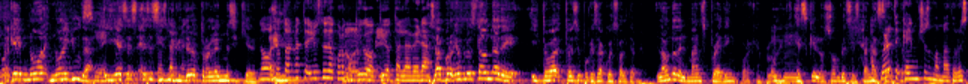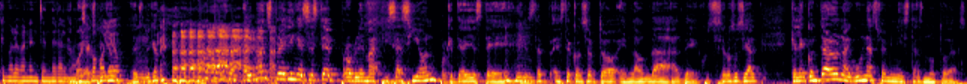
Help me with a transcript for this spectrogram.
Porque no, no ayuda. Sí, y ese, es- ese sí es mi criterio, trolenme si quieren. No, totalmente. Yo estoy de acuerdo No, contigo, tío Talavera. O sea, por ejemplo, esta onda de, y te voy a, te voy a decir por qué saco esto al tema. La onda del manspreading, por ejemplo, de que es que los hombres están Acuérdate acerca- que hay muchos mamadores que no le van a entender al Voy mans, como yo. el manspreading es este problematización, porque te hay este, este, este concepto en la onda de justiciero social, que le encontraron algunas feministas, no todas,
